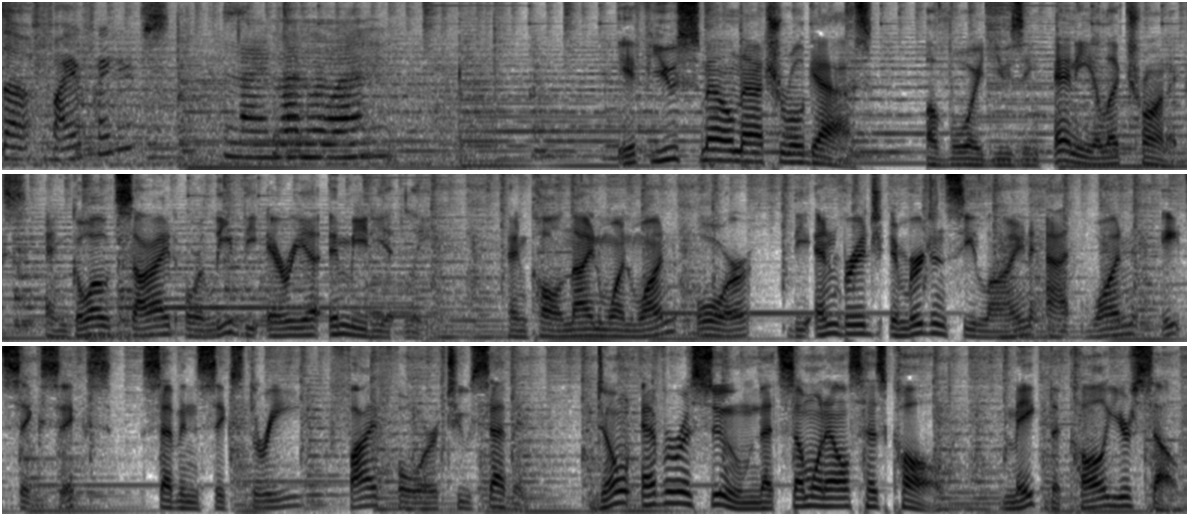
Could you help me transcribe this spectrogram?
The firefighters? 911. If you smell natural gas, avoid using any electronics and go outside or leave the area immediately. And call 911 or the Enbridge emergency line at 1 866 763 5427. Don't ever assume that someone else has called. Make the call yourself.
